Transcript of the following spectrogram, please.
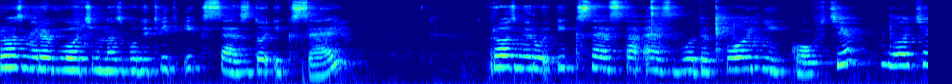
Розміри в лоті у нас будуть від XS до XL. Розміру XS та S буде по одній кофті в лоті.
